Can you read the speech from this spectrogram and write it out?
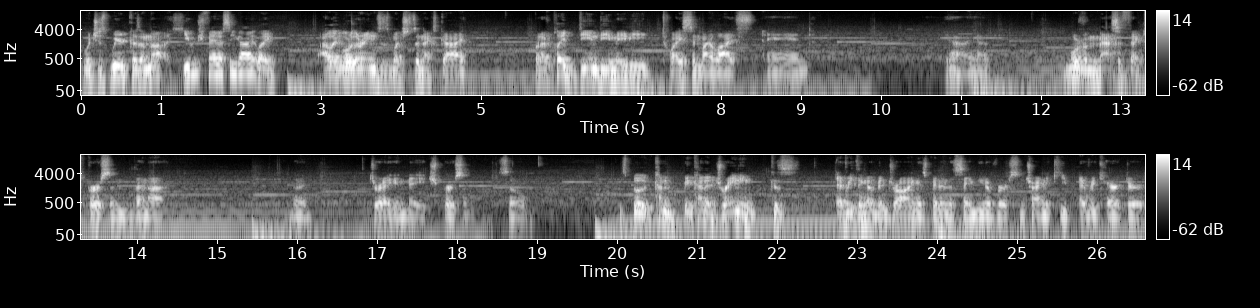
which is weird because I'm not a huge fantasy guy. Like, I like Lord of the Rings as much as the next guy, but I've played D and D maybe twice in my life, and yeah, I got more of a Mass Effect person than a than a Dragon Age person. So it's been kind of been kind of draining because everything I've been drawing has been in the same universe and trying to keep every character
